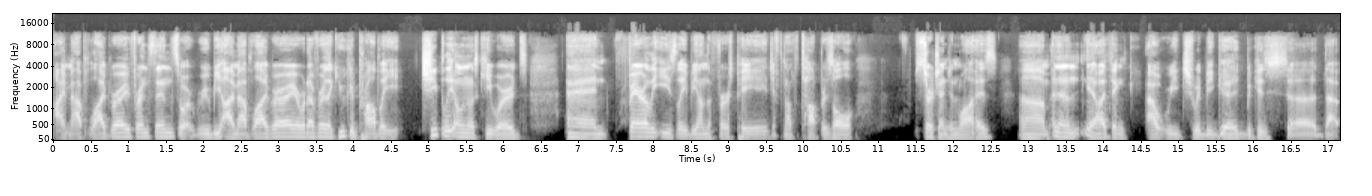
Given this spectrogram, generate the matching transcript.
IMAP library, for instance, or Ruby IMAP library or whatever. Like you could probably cheaply own those keywords and fairly easily be on the first page, if not the top result, search engine wise. Um, and then you know, I think outreach would be good because uh, that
